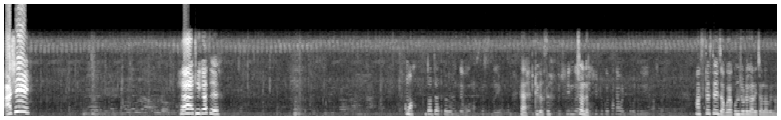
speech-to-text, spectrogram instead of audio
আসি! হ্যাঁ ঠিক আছে। হ্যাঁ ঠিক আছে। চলো। আস্তে আস্তে যাব এখন জোরে গাড়ি চালাবে না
